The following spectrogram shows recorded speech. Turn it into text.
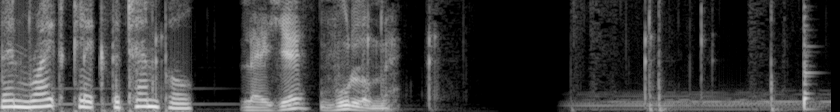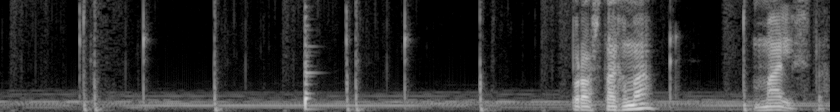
then right-click the temple. Λέγε. Βούλομαι. Πρόσταγμα. Μάλιστα.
